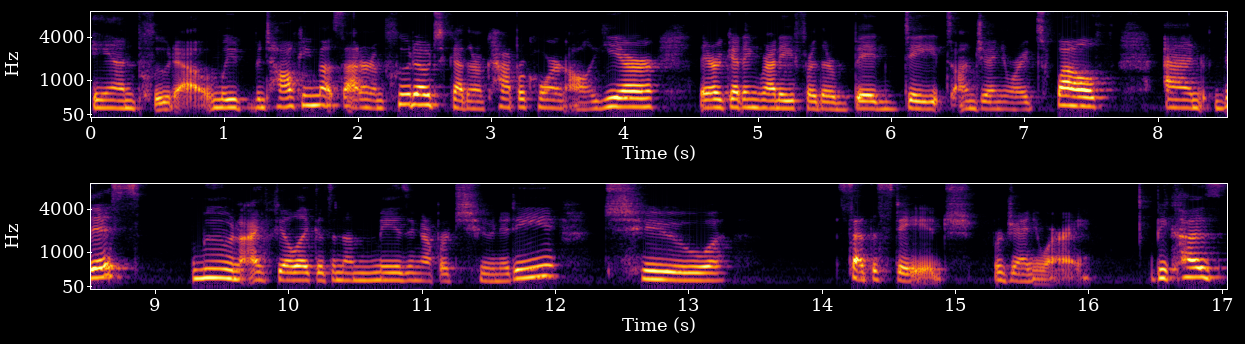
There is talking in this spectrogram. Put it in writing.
and Pluto. And we've been talking about Saturn and Pluto together in Capricorn all year. They're getting ready for their big date on January 12th. And this moon, I feel like, is an amazing opportunity to set the stage for January. Because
